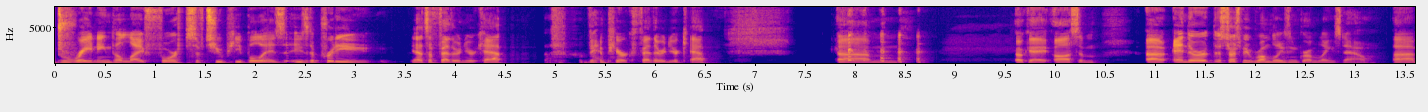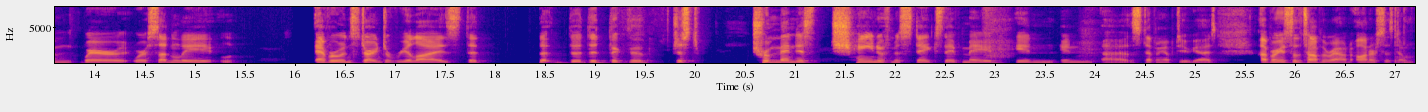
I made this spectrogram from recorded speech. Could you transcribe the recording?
draining the life force of two people is is a pretty yeah it's a feather in your cap vampiric feather in your cap um okay awesome uh, and there there starts to be rumblings and grumblings now, um, where where suddenly everyone's starting to realize that the the the, the, the just tremendous chain of mistakes they've made in in uh, stepping up to you guys. Uh, bring us to the top of the round. Honor system.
